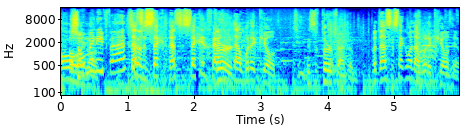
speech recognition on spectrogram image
Oh so many phantoms. That's the second. That's the second phantom Third. that would have killed. It's the third phantom. But that's the second one that would have killed him.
